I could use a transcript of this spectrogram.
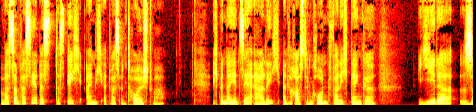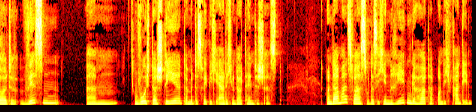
was dann passiert ist, dass ich eigentlich etwas enttäuscht war. Ich bin da jetzt sehr ehrlich, einfach aus dem Grund, weil ich denke, jeder sollte wissen, ähm, wo ich da stehe, damit es wirklich ehrlich und authentisch ist. Und damals war es so, dass ich ihn reden gehört habe und ich fand ihn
